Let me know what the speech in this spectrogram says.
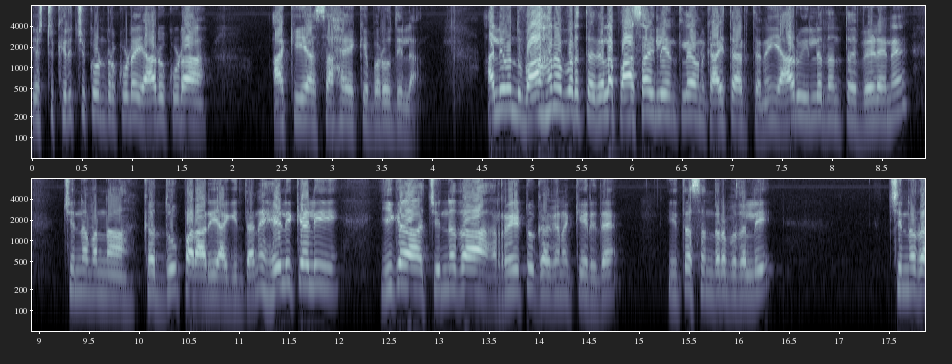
ಎಷ್ಟು ಕಿರುಚಿಕೊಂಡ್ರೂ ಕೂಡ ಯಾರೂ ಕೂಡ ಆಕೆಯ ಸಹಾಯಕ್ಕೆ ಬರೋದಿಲ್ಲ. ಅಲ್ಲಿ ಒಂದು ವಾಹನ ಬರುತ್ತೆ, ಅದೆಲ್ಲ ಪಾಸಾಗಲಿ ಅಂತಲೇ ಅವನು ಕಾಯ್ತಾ ಇರ್ತಾನೆ. ಯಾರೂ ಇಲ್ಲದಂಥ ವೇಳೆನೇ ಚಿನ್ನವನ್ನು ಕದ್ದು ಪರಾರಿಯಾಗಿದ್ದಾನೆ. ಹೇಳಿ ಕೇಳಿ ಈಗ ಚಿನ್ನದ ರೇಟು ಗಗನಕ್ಕೇರಿದೆ. ಇಂಥ ಸಂದರ್ಭದಲ್ಲಿ ಚಿನ್ನದ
